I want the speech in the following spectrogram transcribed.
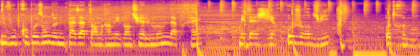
nous vous proposons de ne pas attendre un éventuel monde d'après, mais d'agir aujourd'hui autrement.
